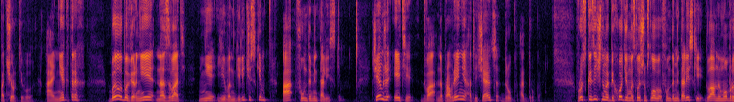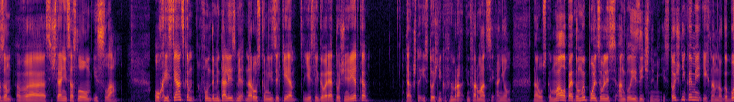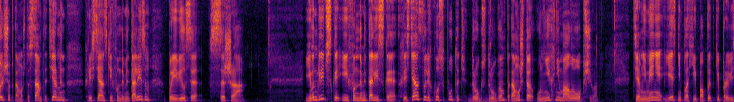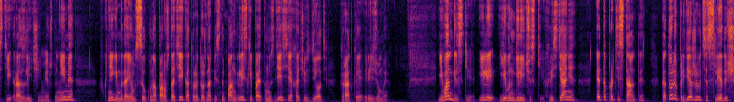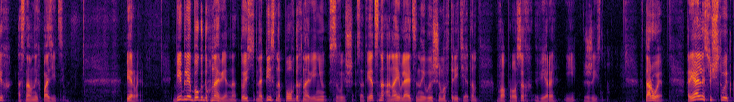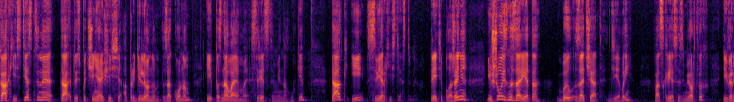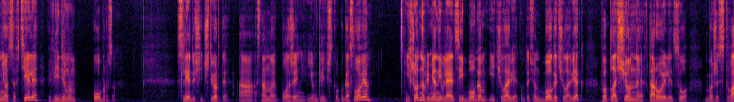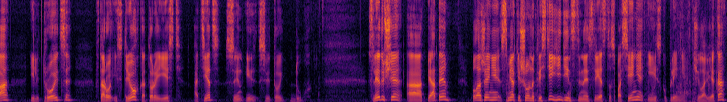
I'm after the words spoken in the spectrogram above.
подчеркиваю, а некоторых было бы вернее назвать не евангелическим, а фундаменталистским. Чем же эти два направления отличаются друг от друга? В русскоязычном обиходе мы слышим слово «фундаменталистский» главным образом в сочетании со словом «ислам». О христианском фундаментализме на русском языке, если говорят очень редко, так что источников информации о нем на русском мало, поэтому мы пользовались англоязычными источниками, их намного больше, потому что сам-то термин «христианский фундаментализм» появился в США. Евангелическое и фундаменталистское христианство легко спутать друг с другом, потому что у них немало общего. Тем не менее, есть неплохие попытки провести различия между ними. В книге мы даем ссылку на пару статей, которые тоже написаны по-английски, поэтому здесь я хочу сделать краткое резюме. Евангельские или евангелические христиане — это протестанты, которые придерживаются следующих основных позиций. Первое. Библия богодухновенна, то есть написана по вдохновению свыше. Соответственно, она является наивысшим авторитетом в вопросах веры и жизни. Второе. Реальность существует как естественная, то есть подчиняющаяся определенным законам и познаваемая средствами науки, так и сверхъестественная. Третье положение. Ишуа из Назарета был зачат девой, воскрес из мертвых и вернется в теле видимым образом. Следующее, четвертое а, основное положение евангелического богословия. Ишуа одновременно является и Богом, и человеком. То есть он Бога-человек, воплощенное второе лицо божества или Троицы, второй из трех, который есть Отец, Сын и Святой Дух. Следующее, а, пятое, положении смерть Ишуа на кресте — единственное средство спасения и искупления человека.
